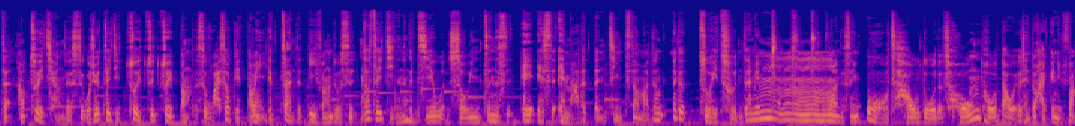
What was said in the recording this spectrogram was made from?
赞。好，最强的是，我觉得这一集最最最棒的是，我还是要给导演一个赞的地方，就是你知道这一集的那个接吻收音真的是 ASMR 的等级，你知道吗？就那个嘴唇在那边嗯嗯嗯嗯的声音，哇，超多的，从头到尾，而且都还给你放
